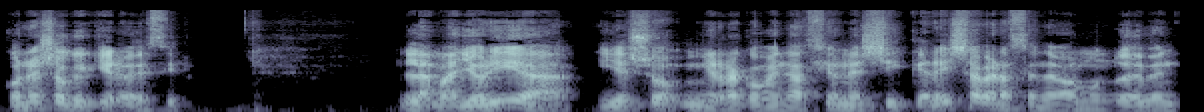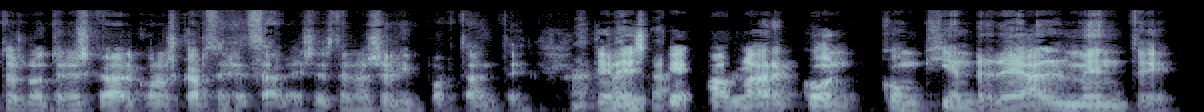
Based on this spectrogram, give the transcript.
Con eso, ¿qué quiero decir? La mayoría, y eso mi recomendación es, si queréis saber hacia dónde va el mundo de eventos, no tenéis que hablar con los carcerezales, este no es el importante. Tenéis que hablar con, con quien realmente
